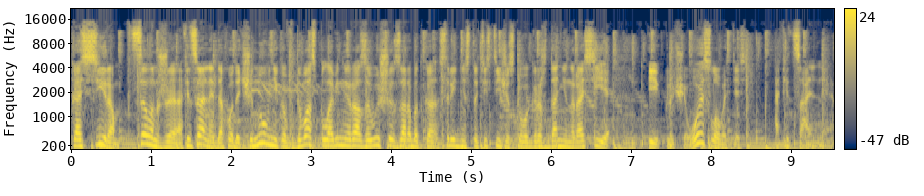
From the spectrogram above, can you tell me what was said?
кассирам. В целом же официальные доходы чиновников в два с половиной раза выше заработка среднестатистического гражданина России. И ключевое слово здесь – официальные.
